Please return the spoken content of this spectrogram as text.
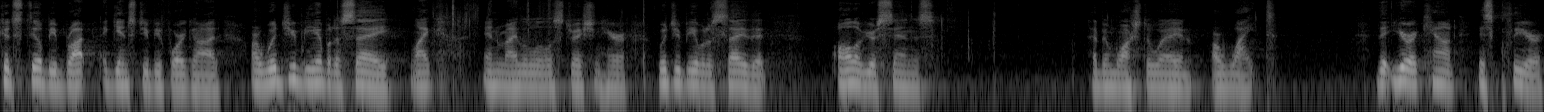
could still be brought against you before God? Or would you be able to say, like in my little illustration here, would you be able to say that all of your sins have been washed away and are white? That your account is clear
